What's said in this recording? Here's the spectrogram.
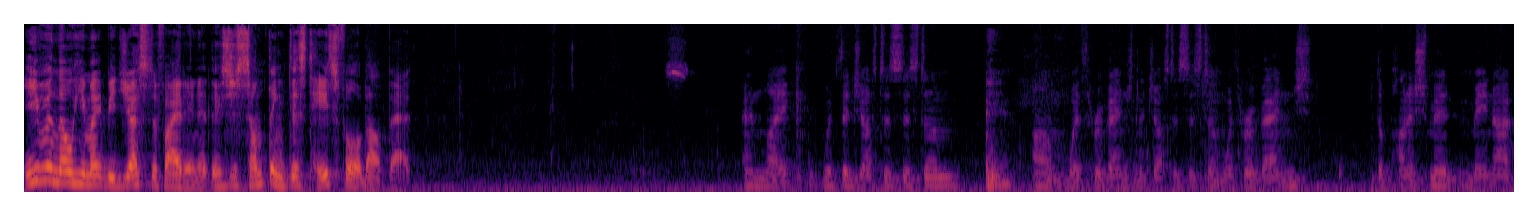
Even though he might be justified in it, there's just something distasteful about that. And like with the justice system, um, with revenge in the justice system, with revenge, the punishment may not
